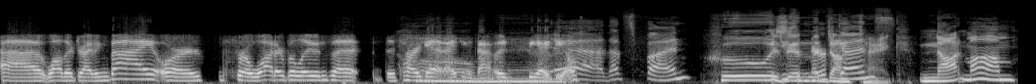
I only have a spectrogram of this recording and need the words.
uh, while they're driving by or throw water balloons at the target. I think that would be ideal. Yeah, that's fun. Who is do some in the Nerf dunk guns? tank? Not mom.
